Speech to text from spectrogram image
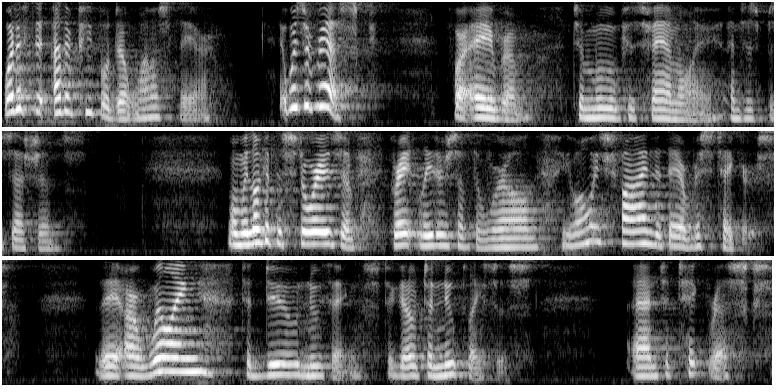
What if the other people don't want us there? It was a risk for Abram to move his family and his possessions. When we look at the stories of great leaders of the world, you always find that they are risk takers. They are willing to do new things, to go to new places, and to take risks.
